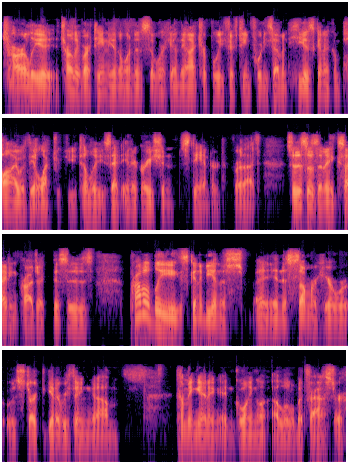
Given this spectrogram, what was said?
Charlie Charlie Vartanian, the one that's working on the IEEE 1547, he is going to comply with the electric utilities, that integration standard for that. So this is an exciting project. This is probably it's going to be in this in the summer here where we'll start to get everything um, coming in and, and going a little bit faster.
